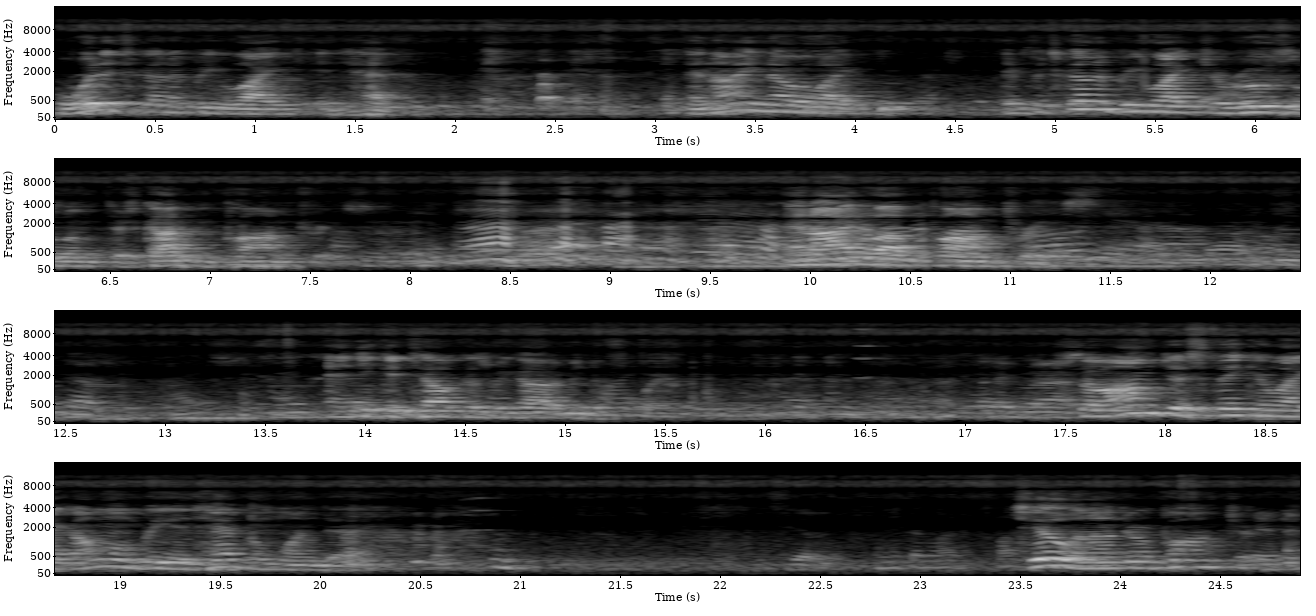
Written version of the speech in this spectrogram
what it's going to be like in heaven. And I know, like, if it's going to be like Jerusalem, there's got to be palm trees. And I love palm trees. And you can tell because we got them in the foyer. So I'm just thinking, like, I'm going to be in heaven one day, chilling under a palm tree.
